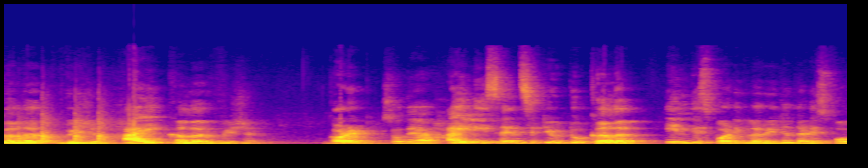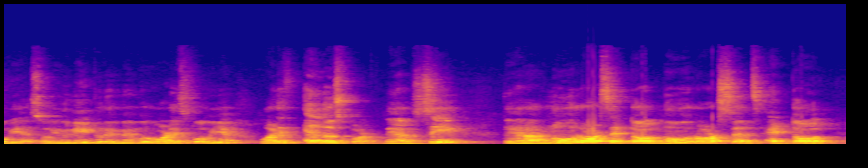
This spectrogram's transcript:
color vision high color vision got it. So they are highly sensitive to color in this particular region that is fovea so you need to remember what is fovea what is yellow spot. They are same there are no rods at all no rod cells at all.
